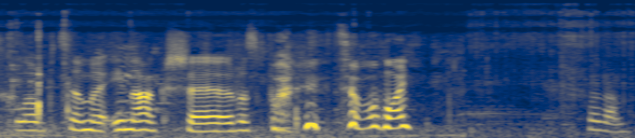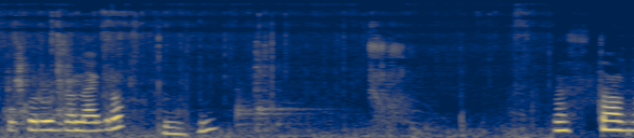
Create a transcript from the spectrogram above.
З хлопцями інакше розпалюється вогонь. Що там, кукурудза негро? Настав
